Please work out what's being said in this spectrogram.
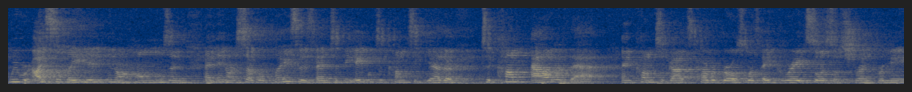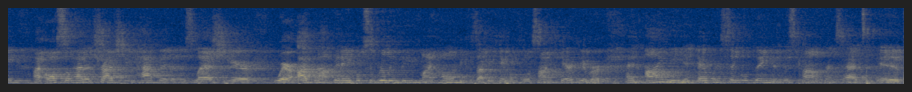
We were isolated in our homes and, and in our several places. And to be able to come together, to come out of that, and come to God's Cover Girls was a great source of strength for me. I also had a tragedy happen in this last year where I've not been able to really leave my home because I became a full-time caregiver. And I needed every single thing that this conference had to give.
